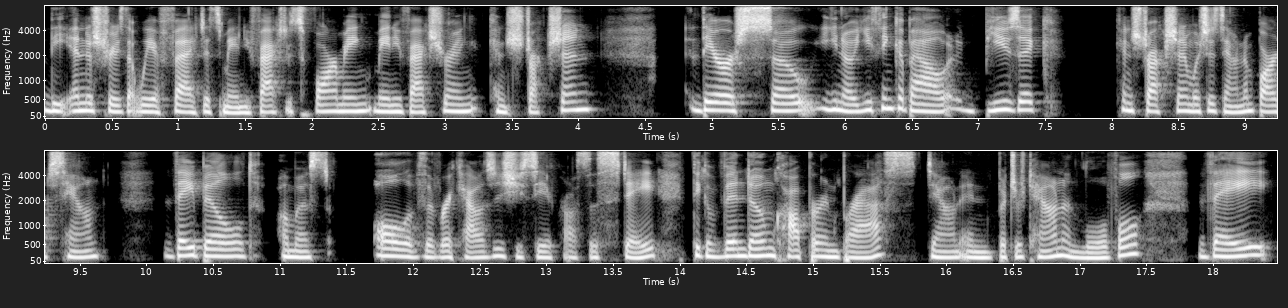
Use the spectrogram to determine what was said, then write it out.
the industries that we affect it's manufacturing it's farming manufacturing construction there are so you know you think about buzick construction which is down in bardstown. They build almost all of the rick houses you see across the state. Think of vendome copper and brass down in butchertown and louisville. They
